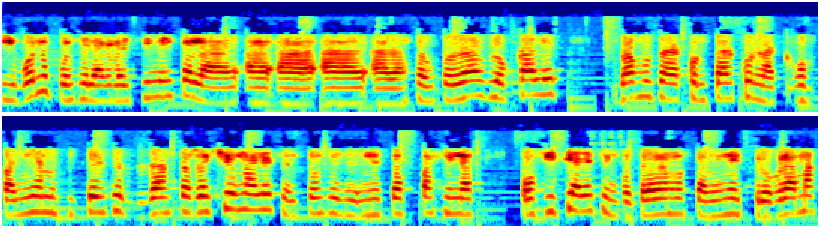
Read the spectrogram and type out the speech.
y bueno, pues el agradecimiento a, las autoridades locales. Vamos a contar con la compañía mexicense de danzas regionales, entonces en estas páginas oficiales encontraremos también el programa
